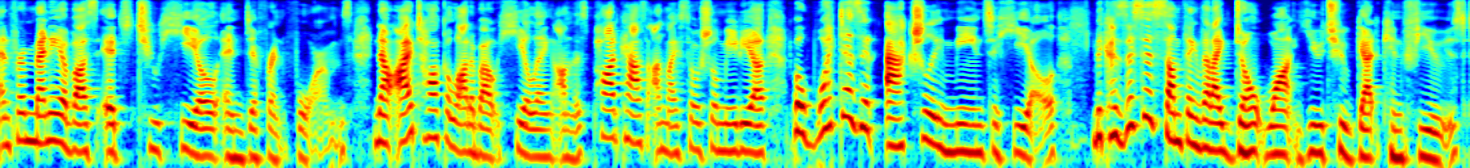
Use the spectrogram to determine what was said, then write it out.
And for many of us, it's to heal in different forms. Now, I talk a lot about healing on this podcast, on my social media, but what does it actually mean to heal? Because this is something that I don't want you to get confused.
